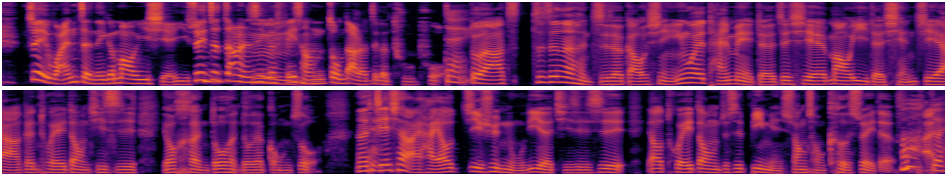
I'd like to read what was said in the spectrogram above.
最完整的一个贸易协议，所以这当然是一个非常重大的这个突破。对对啊，这真的很值得高兴，因为台美的这些贸易的衔接啊，跟推动，其实有很多很多的工作。那接下来还要继续努力的，其实是要推动，就是避免双重课税的法案。对。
